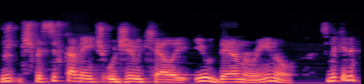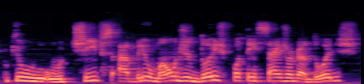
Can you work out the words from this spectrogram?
especificamente o Jim Kelly e o Dan Marino, você vê que, ele, que o, o Chiefs abriu mão de dois potenciais jogadores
